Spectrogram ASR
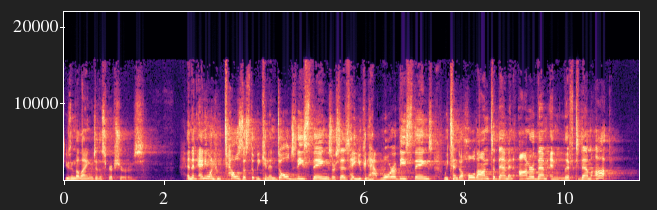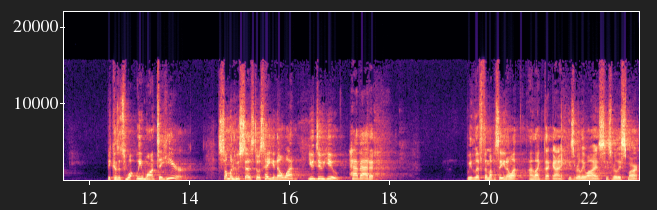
using the language of the scriptures. And then anyone who tells us that we can indulge these things or says, hey, you can have more of these things, we tend to hold on to them and honor them and lift them up because it's what we want to hear. Someone who says to us, hey, you know what? You do you, have at it. We lift them up and say, you know what? I like that guy. He's really wise. He's really smart.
